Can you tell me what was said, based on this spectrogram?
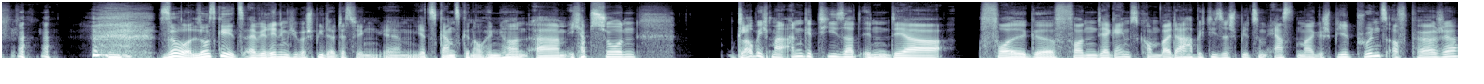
so, los geht's. Äh, wir reden nämlich über Spiele, deswegen ähm, jetzt ganz genau hinhören. Ähm, ich habe es schon, glaube ich, mal angeteasert in der Folge von der Gamescom, weil da habe ich dieses Spiel zum ersten Mal gespielt. Prince of Persia,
